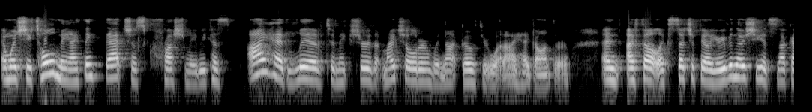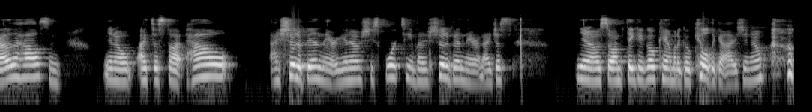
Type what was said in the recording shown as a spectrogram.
And when she told me, I think that just crushed me because I had lived to make sure that my children would not go through what I had gone through and I felt like such a failure, even though she had snuck out of the house. And, you know, I just thought, how I should have been there. You know, she's 14, but I should have been there. And I just, you know, so I'm thinking, okay, I'm going to go kill the guys, you know?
